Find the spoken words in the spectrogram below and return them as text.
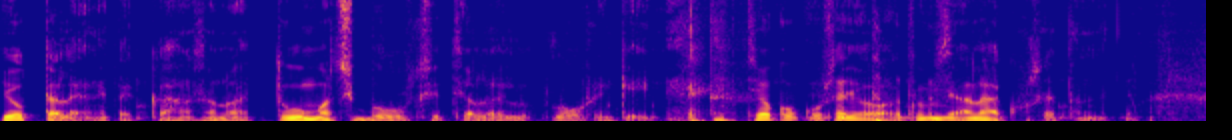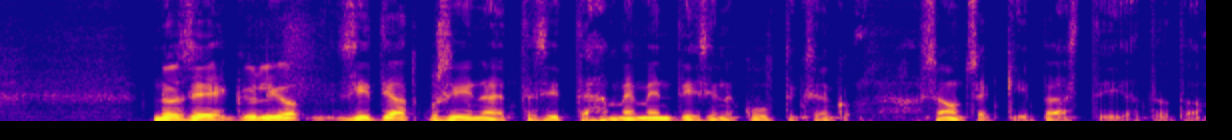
juttelee, niin Pekkahan sanoi, että too much bullshit ja löi luurin kiinni. Joku kusettaa. Joo, kun älä kuseta nyt. No se kyllä jo, siitä jatkui siinä, että sittenhän me mentiin sinne kulttiksen soundcheckiin päästiin ja tota,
